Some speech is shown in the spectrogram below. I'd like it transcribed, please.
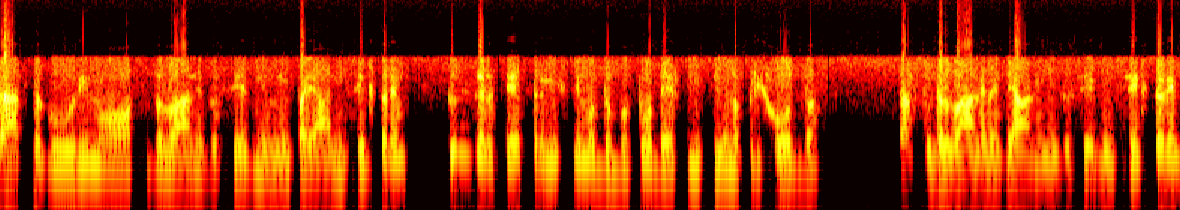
skratka govorimo o sodelovanju z zasebnim in pa javnim sektorjem, tudi zaradi tega, ker mislimo, da bo to definitivno prihodnost sodelovanja med javnim in zasebnim sektorjem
